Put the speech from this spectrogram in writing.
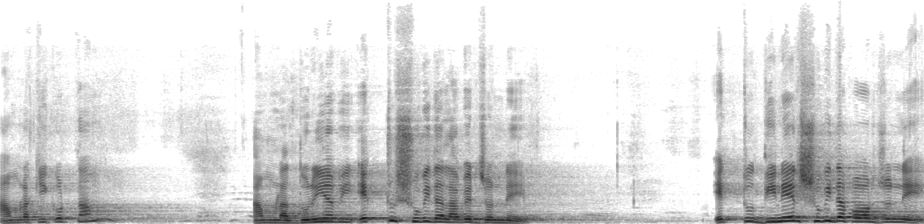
আমরা কি করতাম? আমরা দুনিয়াবি একটু সুবিধা লাভের জন্যে, একটু দিনের সুবিধা পাওয়ার জন্যে,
